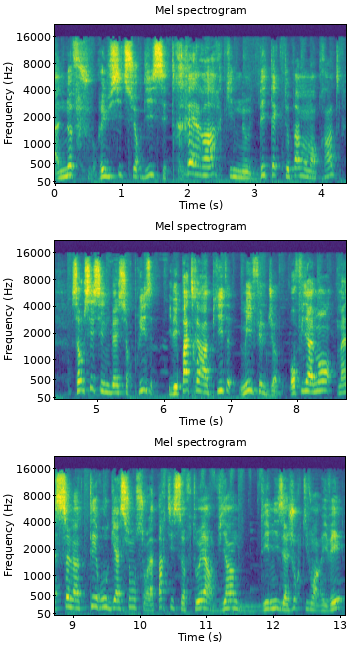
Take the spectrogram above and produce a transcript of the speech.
à 9 réussites sur 10. C'est très rare qu'il ne détecte pas mon empreinte. Ça aussi, c'est une belle surprise. Il n'est pas très rapide, mais il fait le job. Bon, finalement, ma seule interrogation sur la partie software vient des mises à jour qui vont arriver.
